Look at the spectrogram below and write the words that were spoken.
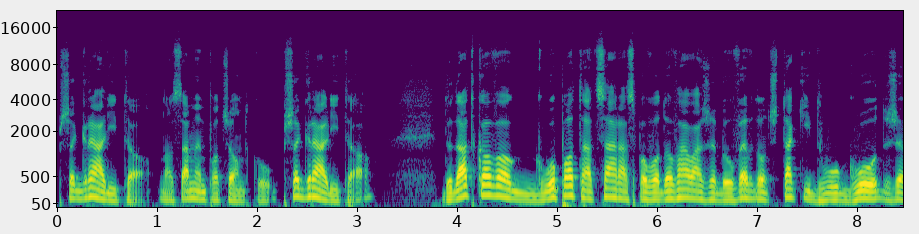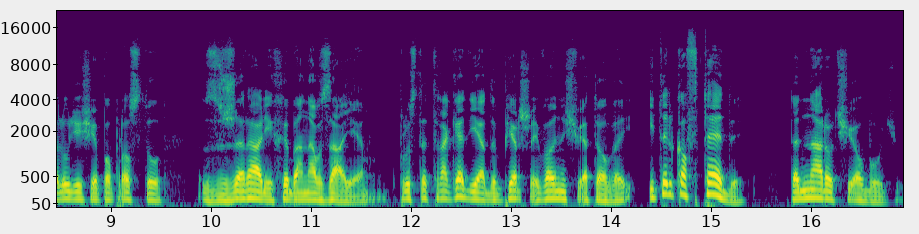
Przegrali to na samym początku. Przegrali to. Dodatkowo głupota cara spowodowała, że był wewnątrz taki głód, że ludzie się po prostu zżerali chyba nawzajem. Plus te tragedia I wojny światowej. I tylko wtedy ten naród się obudził.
